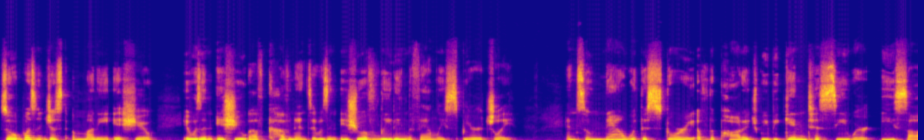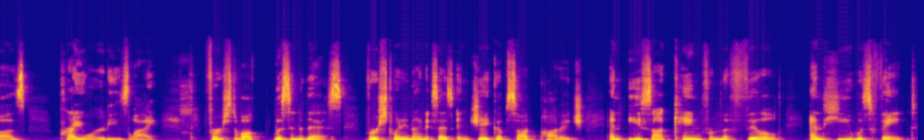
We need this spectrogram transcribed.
So it wasn't just a money issue, it was an issue of covenants, it was an issue of leading the family spiritually. And so now, with the story of the pottage, we begin to see where Esau's priorities lie. First of all, listen to this. Verse 29 it says, And Jacob sawed pottage, and Esau came from the field, and he was faint.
